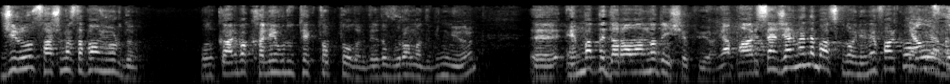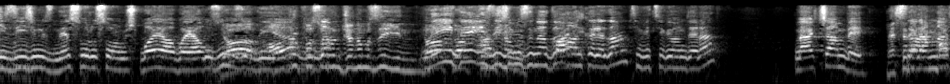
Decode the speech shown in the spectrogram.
Giroud saçma sapan vurdu. O galiba kaleye vurdu tek top da olabilir ya da vuramadı bilmiyorum. Ee, Mbappe dar alanda da iş yapıyor. Yani Paris Saint Germain de baskıda oynuyor. Ne farkı var? ki Yalnız izleyicimiz ne soru sormuş baya baya uzun Ya uzadı ya. Avrupa Burada- sorun canımızı yiyin. Rahat Neydi rahat konuşalım. izleyicimizin adı Ben- Ankara'dan tweet'i gönderen? Mertcan Bey. Mesela Selamlar Mbappe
